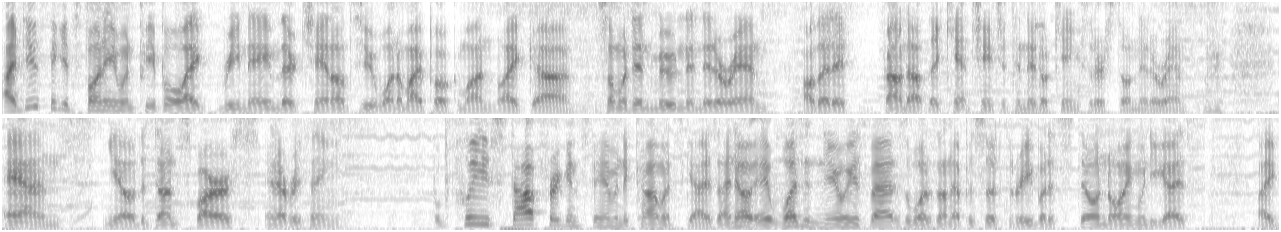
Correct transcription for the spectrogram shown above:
I do think it's funny when people like rename their channel to one of my Pokemon. Like uh, someone did Moon and Nidoran Although they found out they can't change it to Nidoking, so they're still Nidoran. and, you know, the Dunsparce and everything. But please stop freaking spamming the comments, guys. I know it wasn't nearly as bad as it was on episode 3, but it's still annoying when you guys, like,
